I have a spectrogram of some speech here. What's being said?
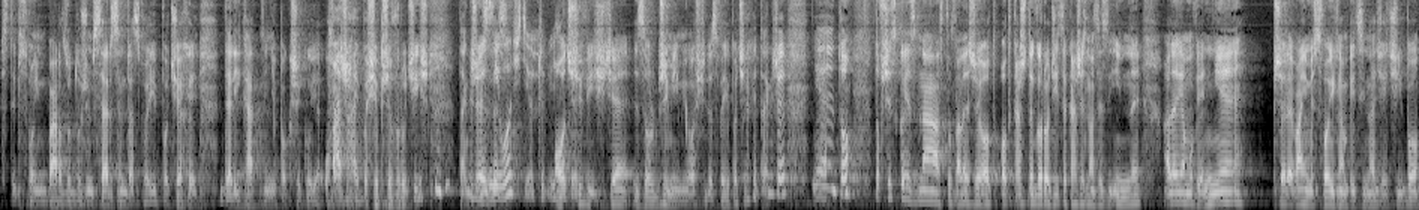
z tym swoim bardzo dużym sercem dla swojej pociechy delikatnie nie pokrzykuje uważaj, bo się przewrócisz. Także z miłości oczywiście. Oczywiście, z olbrzymiej miłości do swojej pociechy. Także nie, to, to wszystko jest w nas, to zależy od, od każdego rodzica, każdy z nas jest inny, ale ja mówię, nie przelewajmy swoich ambicji na dzieci, bo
